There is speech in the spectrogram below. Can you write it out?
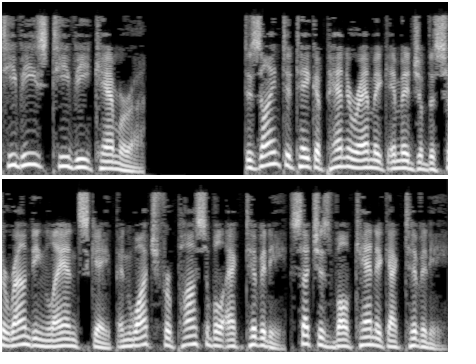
TV's TV camera Designed to take a panoramic image of the surrounding landscape and watch for possible activity such as volcanic activity.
